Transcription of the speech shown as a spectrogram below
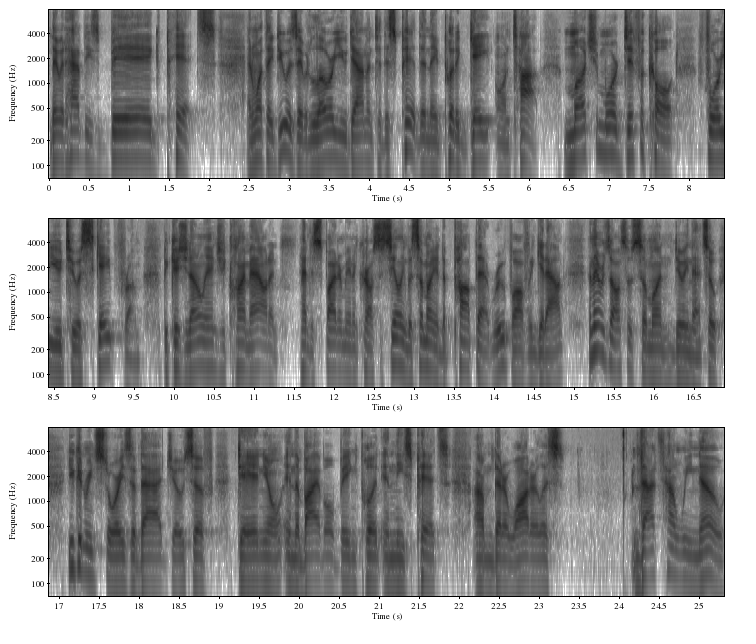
they would have these big pits. And what they do is they would lower you down into this pit, then they'd put a gate on top. Much more difficult for you to escape from because you not only had to climb out and had to Spider Man across the ceiling, but somebody had to pop that roof off and get out. And there was also someone doing that. So you can read stories of that Joseph, Daniel in the Bible being put in these pits um, that are waterless. That's how we know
